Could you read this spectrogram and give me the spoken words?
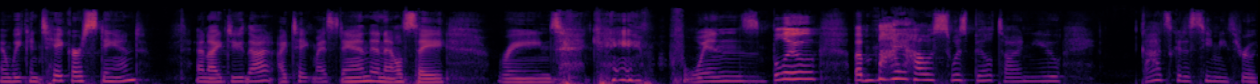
and we can take our stand. And I do that. I take my stand and I'll say, rains came, winds blew, but my house was built on you. God's going to see me through,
